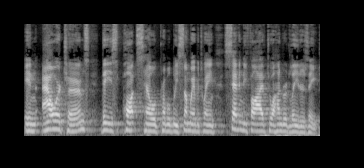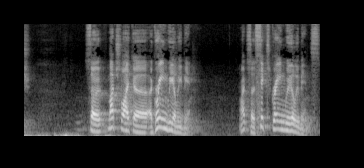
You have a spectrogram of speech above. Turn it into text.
in our terms, these pots held probably somewhere between 75 to 100 litres each. So much like a, a, green wheelie bin. Right? So six green wheelie bins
